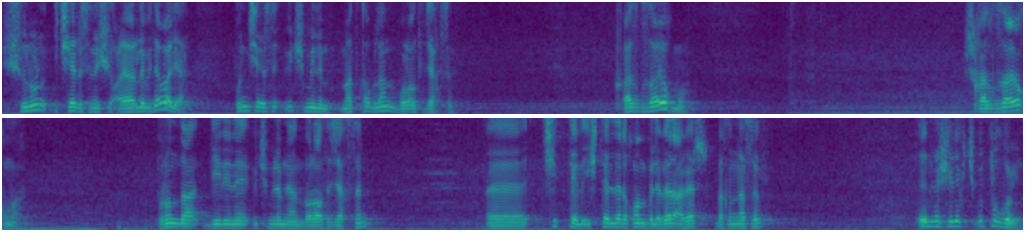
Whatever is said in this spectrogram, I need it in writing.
Şunun içerisine şu ayarlı vida var ya. Bunun içerisine 3 milim matkapla bolaltacaksın. Gaz kızağı yok mu? Şu gaz kızağı yok mu? Bunun da dilini 3 milimle bolaltacaksın. Ee, çit teli, iç telleri komple beraber. Bakın nasıl. Eline şöyle küçük bir pul koyun.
